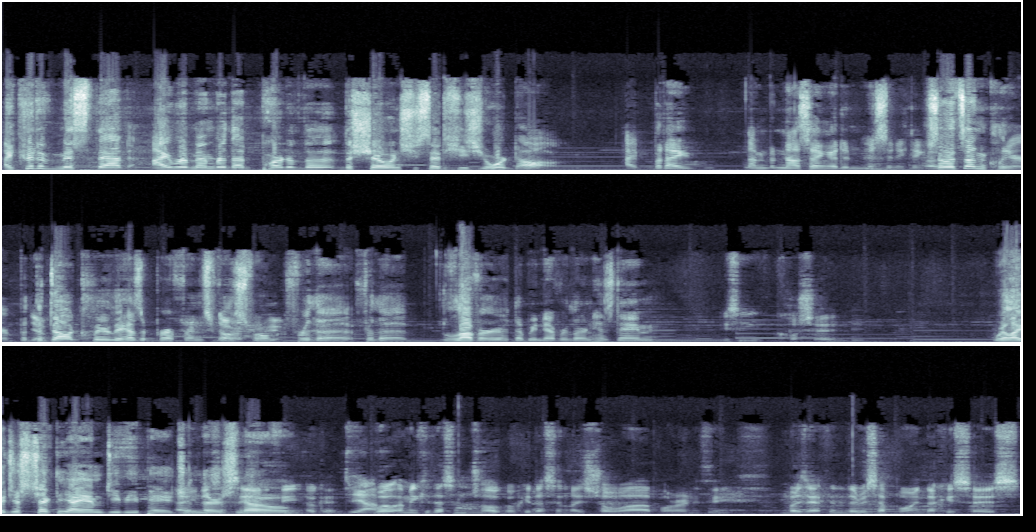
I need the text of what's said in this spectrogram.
I could have missed that. I remember that part of the the show, and she said he's your dog. I but I. I'm not saying I didn't miss hmm. anything, oh. so it's unclear. But the dog clearly has a preference for, No, this for wo- him. for the for the lover that we never learn his name. Is he Jose? Well, I just checked the IMDb page, he and there's no. anything? Okay. Yeah. Well, I mean, he doesn't talk or he doesn't like show up or anything. But I think there is a point that he says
